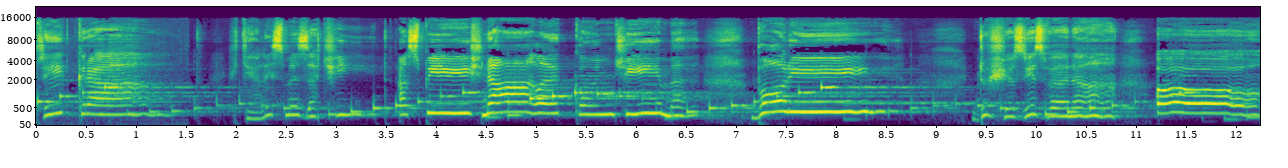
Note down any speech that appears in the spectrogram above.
Třikrát chtěli jsme začít a spíš náhle končíme. Bolí duše zjizvená, oh.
